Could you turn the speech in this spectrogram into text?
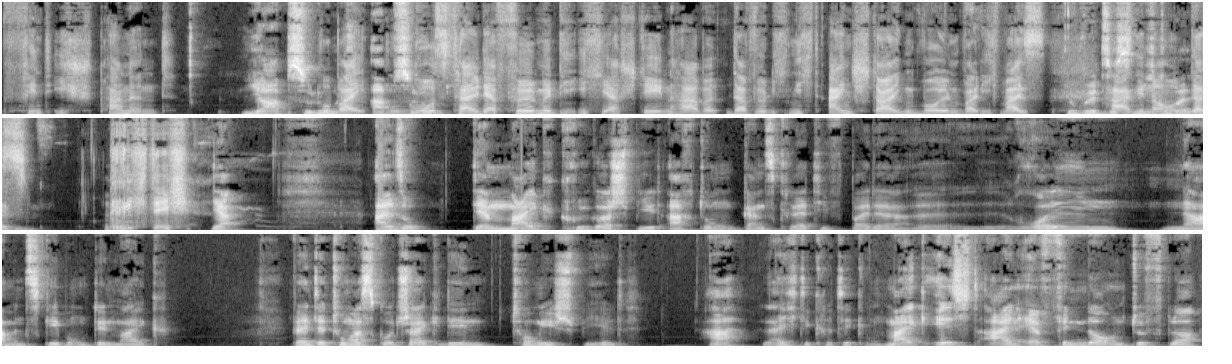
finde ich spannend. Ja, absolut. Wobei absolut. ein Großteil der Filme, die ich ja stehen habe, da würde ich nicht einsteigen wollen, weil ich weiß, du willst es nicht überleben. Das, richtig. Ja. Also, der Mike Krüger spielt, Achtung, ganz kreativ bei der äh, Rollennamensgebung, den Mike, während der Thomas Gottschalk den Tommy spielt. Ha, leichte Kritik. Mike ist ein Erfinder und Tüftler,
